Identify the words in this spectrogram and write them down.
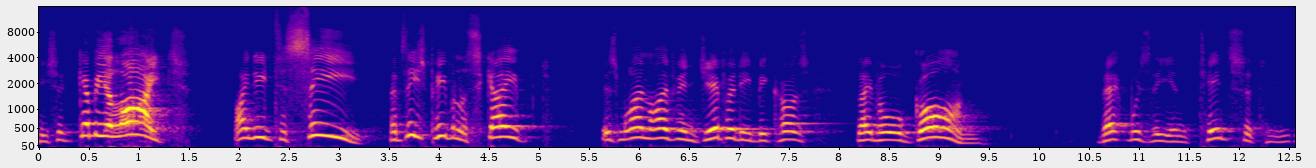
He said, Give me a light. I need to see. If these people escaped, is my life in jeopardy because they've all gone? That was the intensity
